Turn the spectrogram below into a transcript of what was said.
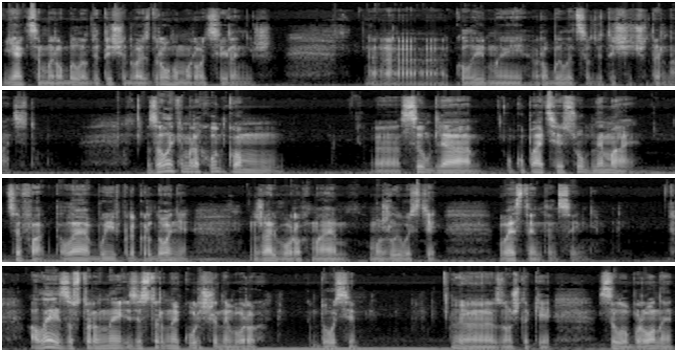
Як це ми робили в 2022 році і раніше, коли ми робили це в 2014. За великим рахунком, е, сил для окупації Сум немає. Це факт. Але бої в прикордоні, на жаль, ворог має можливості вести інтенсивні. Але і зі сторони, зі сторони Курщини ворог досі, знову ж таки, сили оборони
